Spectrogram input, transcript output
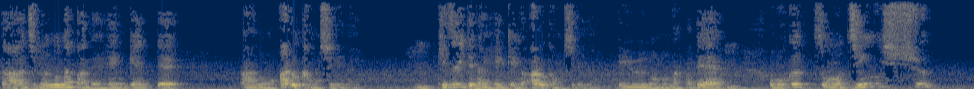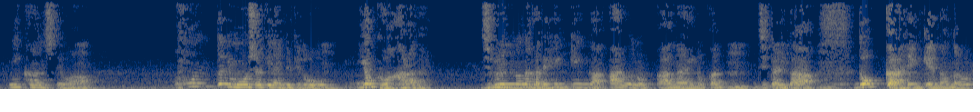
た自分の中で偏見って、あの、あるかもしれない。うん。気づいてない偏見があるかもしれないっていうのの中でう、ん。僕、その人種に関しては、本当に申し訳ないんだけど、うよくわからない。自分の中で偏見があるのかないのかうん。自体が、どっから偏見なんだろう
